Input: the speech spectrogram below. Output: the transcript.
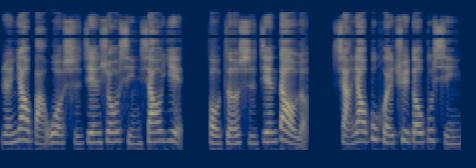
人要把握时间修行宵夜否则时间到了想要不回去都不行。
